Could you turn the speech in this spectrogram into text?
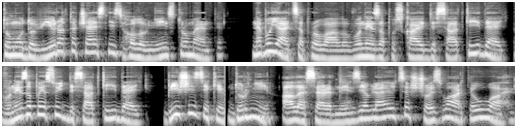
Тому довіра та чесність головні інструменти. Не бояться провалу, вони запускають десятки ідей, вони записують десятки ідей, більшість з яких дурні, але серед них з'являються щось варте уваги.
